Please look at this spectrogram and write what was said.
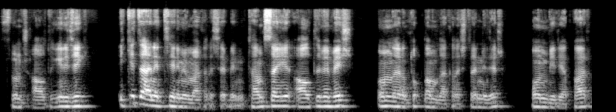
sonuç 6 gelecek. İki tane terimim arkadaşlar benim tam sayı 6 ve 5. Onların toplamı da arkadaşlar nedir? 11 yapar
